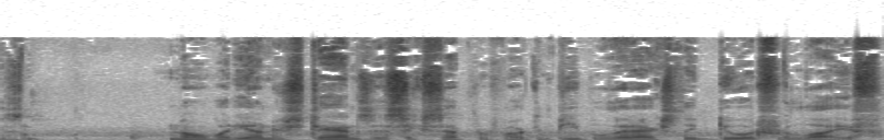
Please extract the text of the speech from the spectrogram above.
is nobody understands this except for fucking people that actually do it for life.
